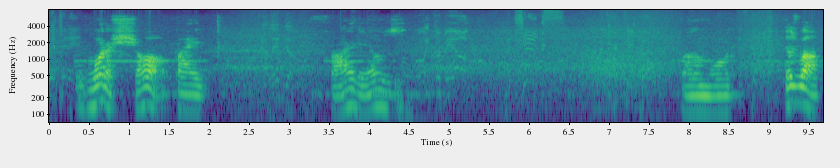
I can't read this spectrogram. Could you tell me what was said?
whip it in. What a shot by Galindo. Friday. That was it could be on. And shoots. And the goalkeeper well done, Ward. has stopped that. Does well.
